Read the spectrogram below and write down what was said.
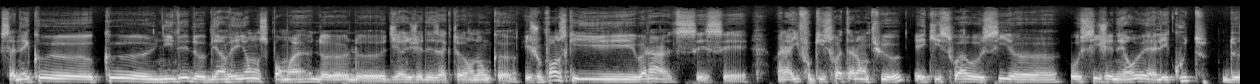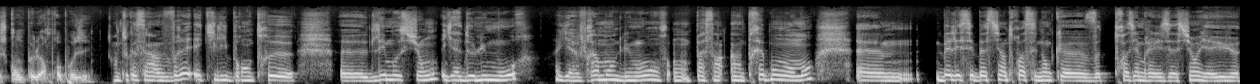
ça n'est que que une idée de bienveillance pour moi de, de diriger des acteurs. Donc et je pense qu'il voilà, c'est c'est voilà, il faut qu'ils soient talentueux et qu'ils soient aussi euh, aussi généreux et à l'écoute de ce qu'on peut leur proposer. En tout cas, c'est un vrai équilibre entre euh, de l'émotion, il y a de l'humour, Il y a vraiment de l'humour, on, passe un, très bon moment. Euh, Belle et Sébastien 3, c'est donc euh, votre troisième réalisation. Il y a eu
